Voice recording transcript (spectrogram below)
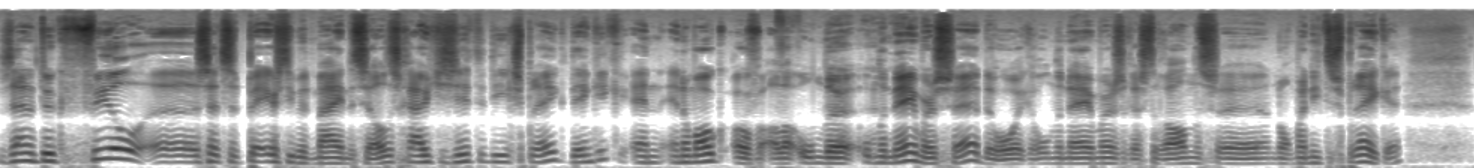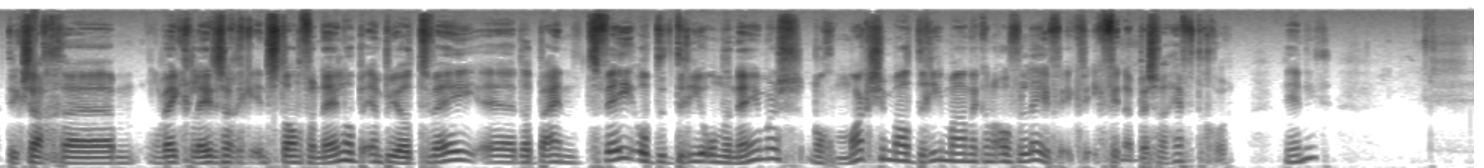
er zijn natuurlijk veel eh, ZZP'ers die met mij in hetzelfde schuitje zitten, die ik spreek, denk ik. En, en om ook over alle onder, ondernemers, hè, de horecaondernemers, restaurants, eh, nog maar niet te spreken. Want ik zag, eh, een week geleden zag ik in Stand van Nederland op NPO 2 eh, dat bijna twee op de drie ondernemers nog maximaal drie maanden kan overleven. Ik, ik vind dat best wel heftig hoor. Jij niet?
